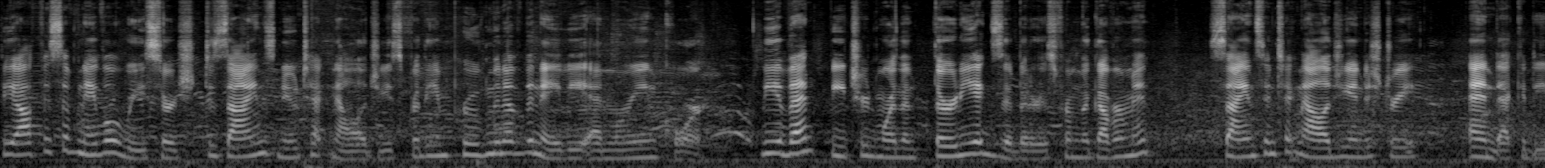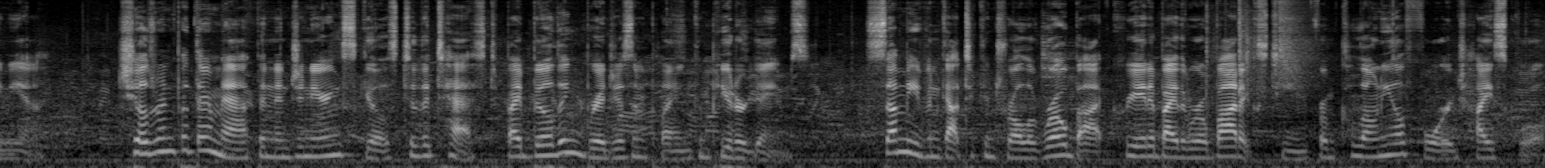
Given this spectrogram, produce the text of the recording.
the Office of Naval Research designs new technologies for the improvement of the Navy and Marine Corps. The event featured more than 30 exhibitors from the government, science and technology industry, and academia. Children put their math and engineering skills to the test by building bridges and playing computer games. Some even got to control a robot created by the robotics team from Colonial Forge High School.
